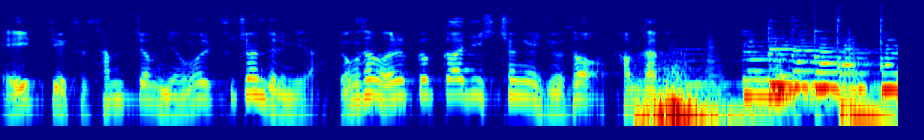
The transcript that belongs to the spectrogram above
ATX 3.0을 추천드립니다. 영상을 끝까지 시청해 주셔서 감사합니다.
